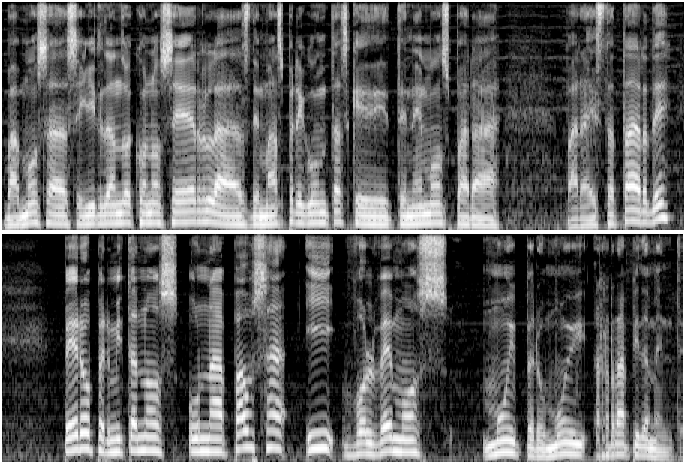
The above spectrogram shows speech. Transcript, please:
Vamos a seguir dando a conocer las demás preguntas que tenemos para, para esta tarde, pero permítanos una pausa y volvemos muy pero muy rápidamente.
